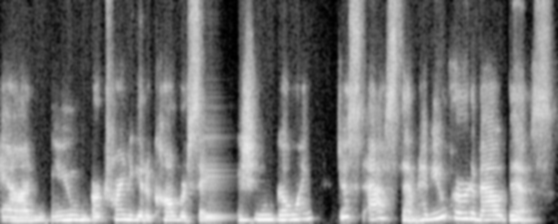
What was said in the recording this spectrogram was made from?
and you are trying to get a conversation going, just ask them, Have you heard about this?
